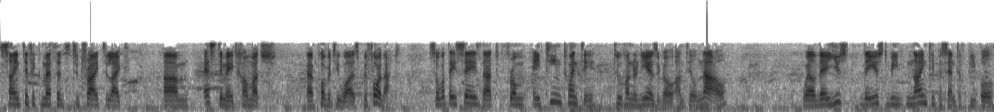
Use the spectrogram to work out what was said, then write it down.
scientific methods to try to like um, estimate how much uh, poverty was before that. So what they say is that from 1820, 200 years ago, until now, well, there used there used to be 90% of people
